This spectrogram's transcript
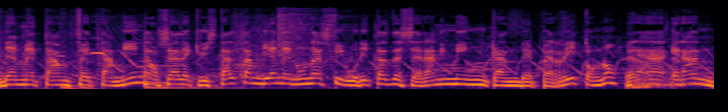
de metanfetamina, o sea, de cristal también en unas figuritas de cerámica de perrito, ¿no? Era, eran,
